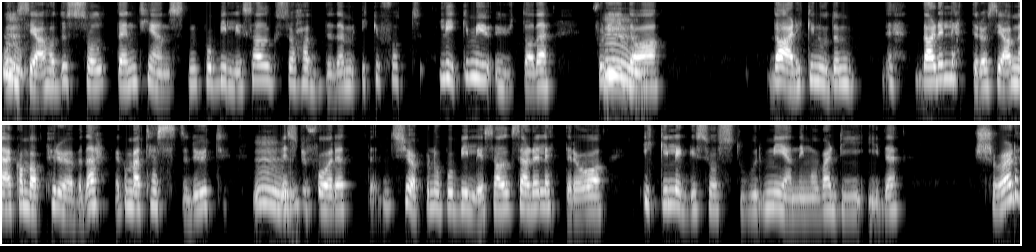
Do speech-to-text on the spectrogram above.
Og hvis jeg hadde solgt den tjenesten på billigsalg, så hadde de ikke fått like mye ut av det. Fordi Mm. da, da er det ikke noe de Da er det lettere å si ja, men jeg kan bare prøve det. Jeg kan bare teste det ut. Mm. Hvis du får et, kjøper noe på billigsalg, så er det lettere å ikke legge så stor mening og verdi i det sjøl.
